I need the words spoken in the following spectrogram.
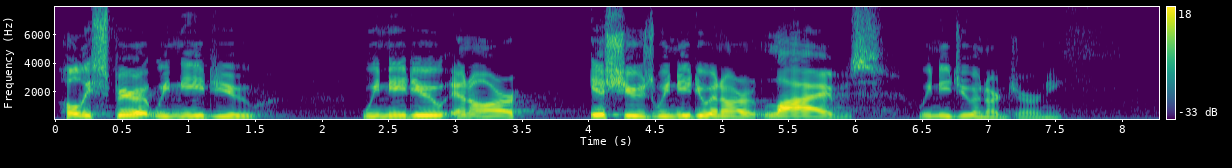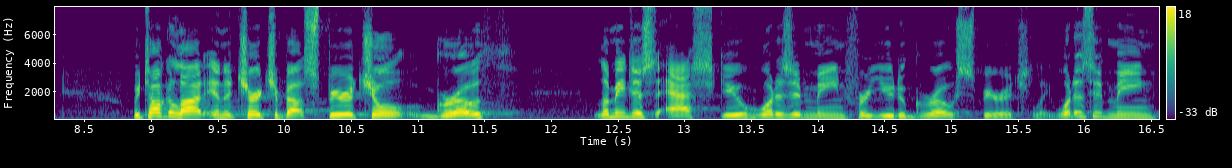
Holy Spirit, we need you. We need you in our issues, we need you in our lives, we need you in our journey. We talk a lot in the church about spiritual growth. Let me just ask you what does it mean for you to grow spiritually? What does it mean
